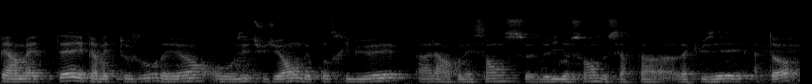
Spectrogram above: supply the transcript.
permettaient et permettent toujours d'ailleurs aux étudiants de contribuer à la reconnaissance de l'innocence de certains accusés à tort,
